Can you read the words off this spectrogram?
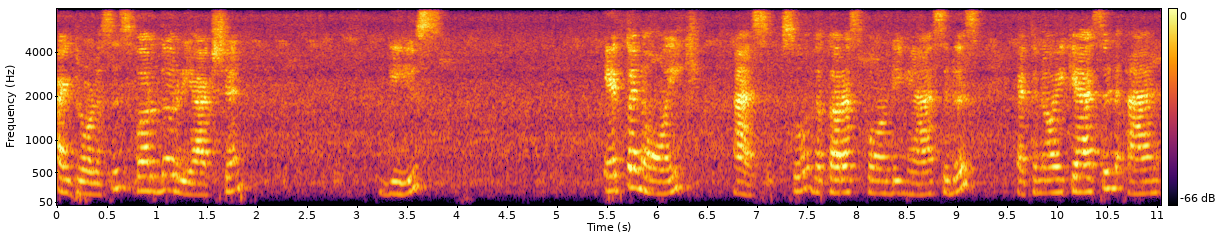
hydrolysis further reaction gives ethanoic acid. So the corresponding acid is ethanoic acid and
